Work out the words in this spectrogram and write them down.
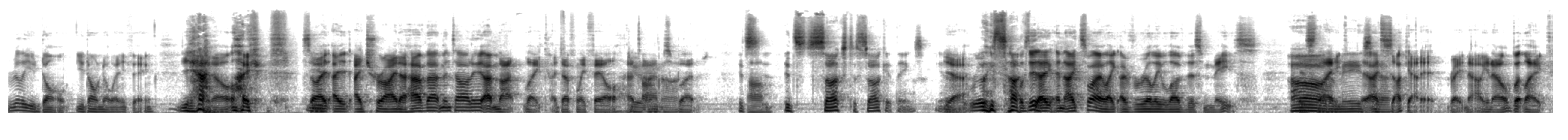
really, you don't. You don't know anything. Yeah. You know, like, so I, I, I try to have that mentality. I'm not like I definitely fail at Dude, times, but It's Um, it sucks to suck at things. you know? Yeah. It really sucks. well, dude, I, and that's why like I've really loved this mace. oh, it's like mace, I yeah. suck at it right now, you know, but like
